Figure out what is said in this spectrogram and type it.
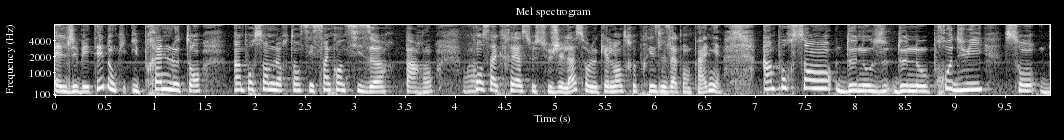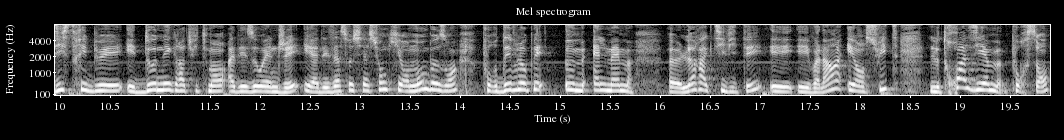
LGBT. Donc ils prennent le temps, 1% de leur temps, c'est 56 heures par an consacrées à ce sujet-là sur lequel l'entreprise les accompagne. 1% de nos, de nos produits sont distribués et donnés gratuitement à des ONG et à des associations qui en ont besoin pour développer eux- elles-mêmes euh, leur activité. Et, et voilà. Et ensuite, le troisième pourcent,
